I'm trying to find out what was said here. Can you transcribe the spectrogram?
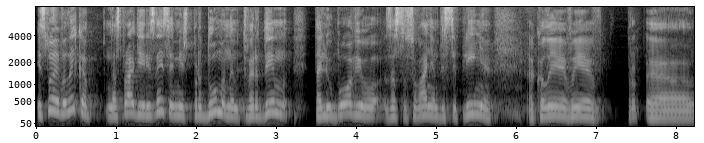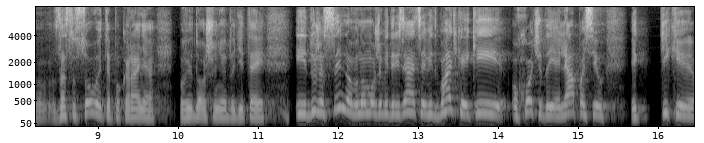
існує велика насправді різниця між продуманим, твердим та любов'ю застосуванням дисципліни, е, коли ви е, застосовуєте покарання по відношенню до дітей. І дуже сильно воно може відрізнятися від батька, який охоче дає ляпасів, як тільки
